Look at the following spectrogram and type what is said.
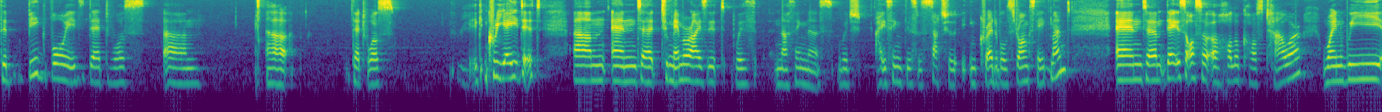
the big void that was, um, uh, that was created, um, and uh, to memorize it with nothingness, which I think this was such an incredible, strong statement. And um, there is also a Holocaust tower. When we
